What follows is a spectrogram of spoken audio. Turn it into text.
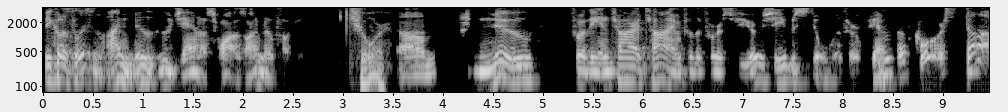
Because listen, I knew who Janice was. I'm no fucking. Sure. Um, I knew for the entire time, for the first few years, she was still with her pimp. Of course, duh.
